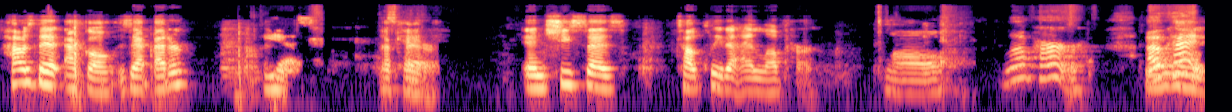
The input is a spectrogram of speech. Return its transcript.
How's that echo? Is that better? Yes. Okay. better. and she says tell cleta i love her. Oh love her. Okay.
